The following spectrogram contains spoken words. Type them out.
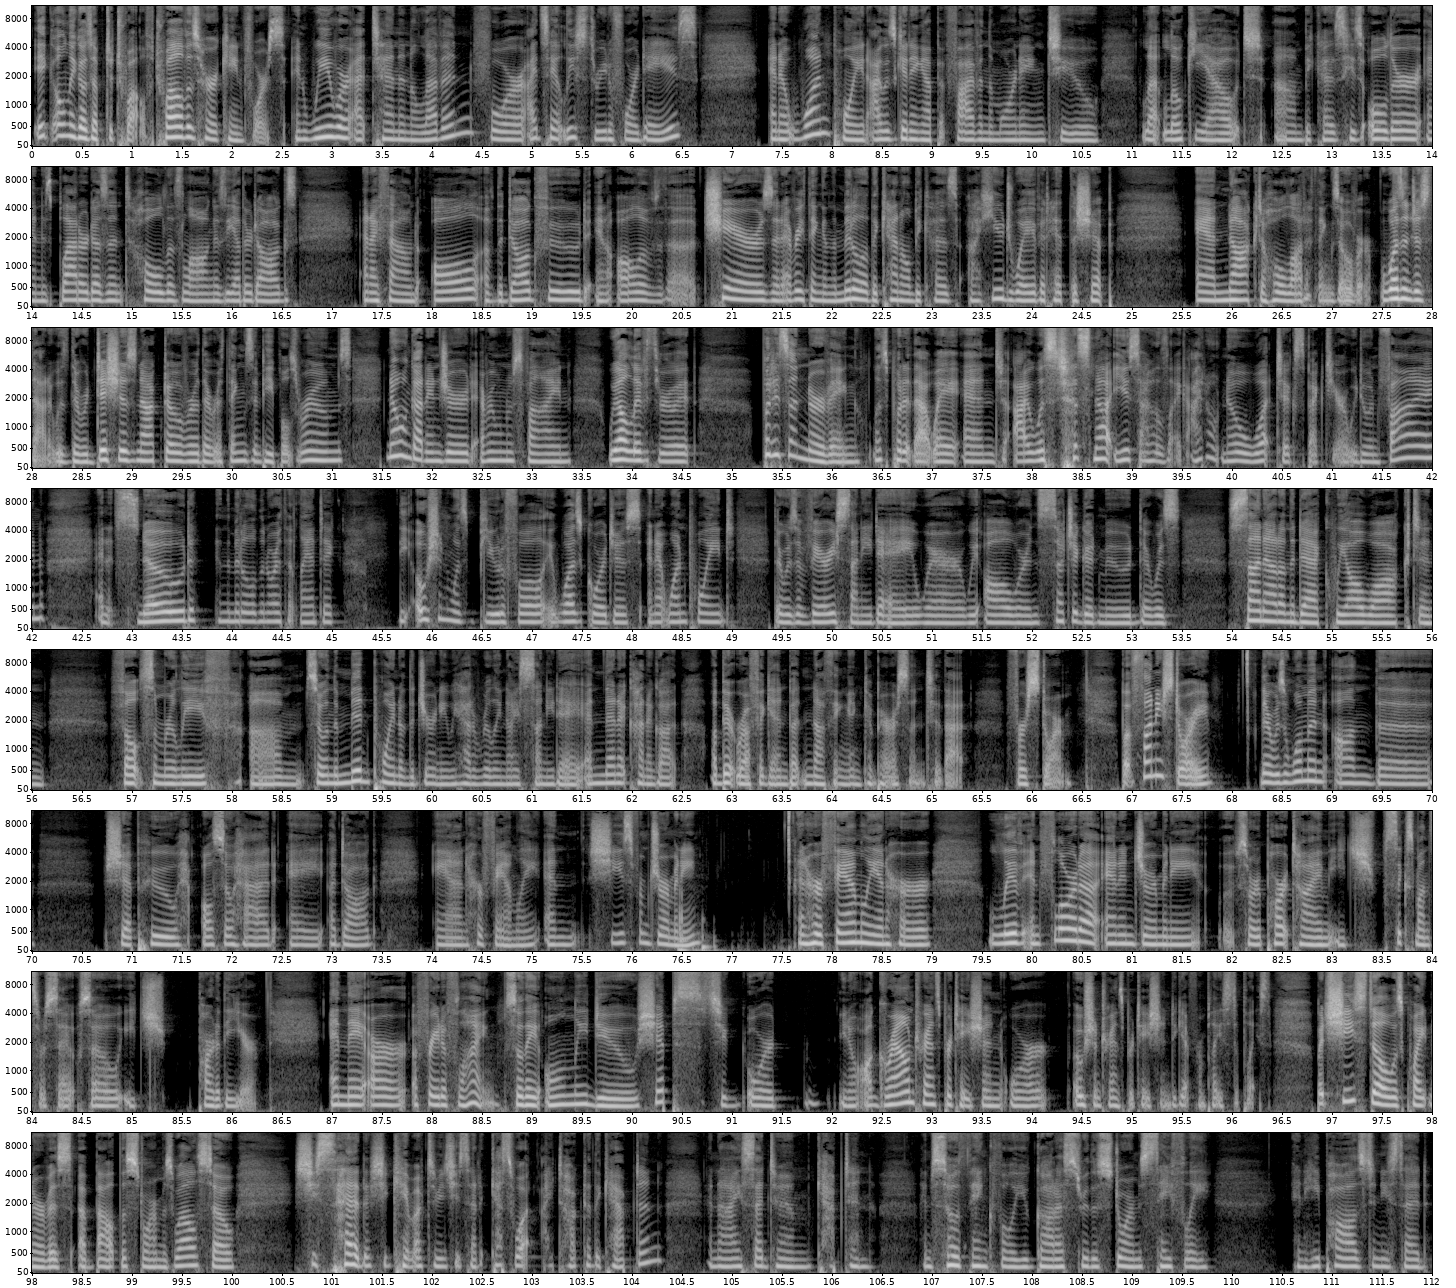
It only goes up to 12. 12 is hurricane force. And we were at 10 and 11 for, I'd say, at least three to four days. And at one point, I was getting up at five in the morning to let Loki out um, because he's older and his bladder doesn't hold as long as the other dogs. And I found all of the dog food and all of the chairs and everything in the middle of the kennel because a huge wave had hit the ship and knocked a whole lot of things over. It wasn't just that. It was there were dishes knocked over, there were things in people's rooms. No one got injured, everyone was fine. We all lived through it. But it's unnerving, let's put it that way. And I was just not used to I was like, I don't know what to expect here. Are we doing fine? And it snowed in the middle of the North Atlantic. The ocean was beautiful. It was gorgeous. And at one point, there was a very sunny day where we all were in such a good mood. There was sun out on the deck. We all walked and felt some relief. Um, so, in the midpoint of the journey, we had a really nice sunny day. And then it kind of got a bit rough again, but nothing in comparison to that first storm. But, funny story there was a woman on the ship who also had a, a dog and her family, and she's from Germany. And her family and her live in Florida and in Germany, sort of part time each six months or so, so each part of the year. And they are afraid of flying. So they only do ships to, or, you know, ground transportation or ocean transportation to get from place to place. But she still was quite nervous about the storm as well. So she said, she came up to me, she said, Guess what? I talked to the captain and I said to him, Captain, I'm so thankful you got us through the storm safely. And he paused and he said,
